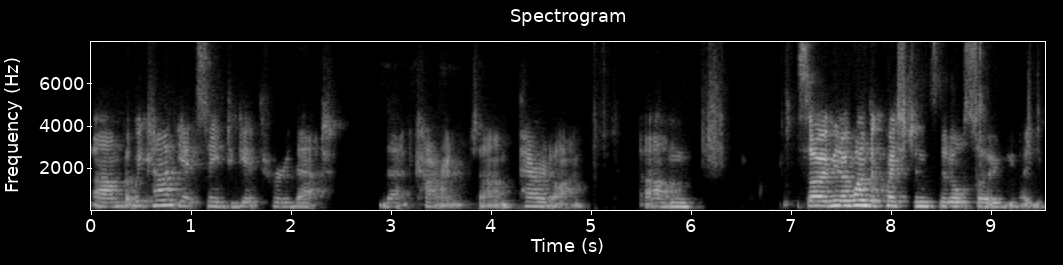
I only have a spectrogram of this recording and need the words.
Um, but we can't yet seem to get through that, that current um, paradigm. Um, so, you know, one of the questions that also, you know, you,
